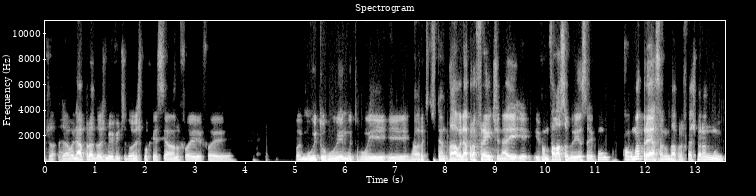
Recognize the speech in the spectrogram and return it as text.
já, já olhar para 2022, porque esse ano foi, foi foi muito ruim, muito ruim, e, e hora de tentar olhar para frente, né? E, e, e, vamos falar sobre isso aí com, com alguma pressa, não dá para ficar esperando muito.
